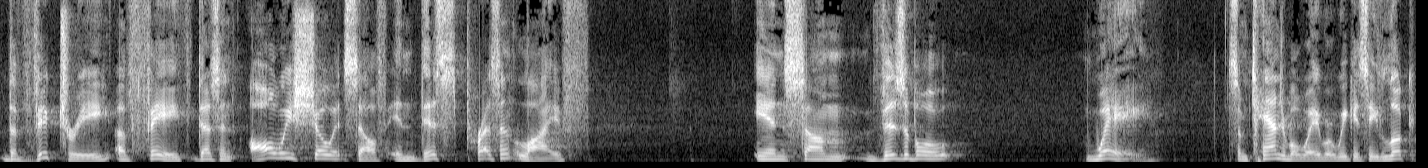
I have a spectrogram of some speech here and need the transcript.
the victory of faith doesn't always show itself in this present life in some visible way, some tangible way where we can see, look,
